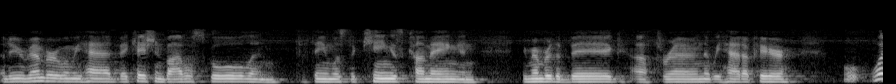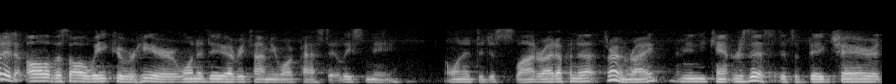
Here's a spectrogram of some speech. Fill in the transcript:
And do you remember when we had vacation Bible school and the theme was the King is coming and you remember the big uh, throne that we had up here? what did all of us all week who were here want to do every time you walk past it? At least me. I wanted to just slide right up into that throne, right? I mean, you can't resist. It's a big chair. It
